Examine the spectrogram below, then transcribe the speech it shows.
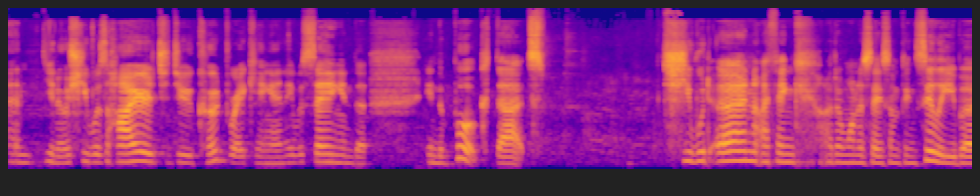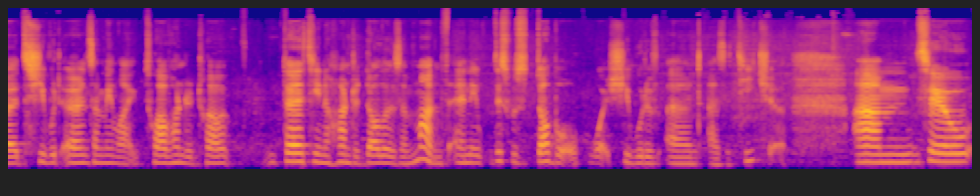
and you know she was hired to do code breaking and it was saying in the in the book that she would earn i think i don't want to say something silly but she would earn something like 1200 12 1300 dollars a month and it, this was double what she would have earned as a teacher. Um, so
